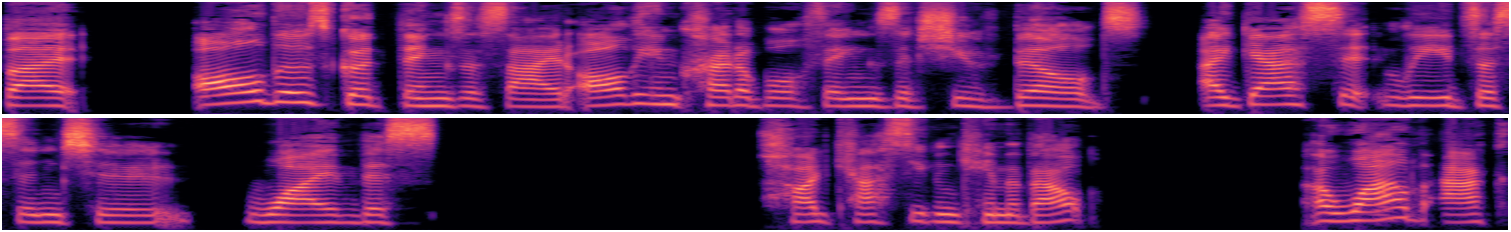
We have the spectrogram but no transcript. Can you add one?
But all those good things aside, all the incredible things that you've built, I guess it leads us into why this podcast even came about a while back,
